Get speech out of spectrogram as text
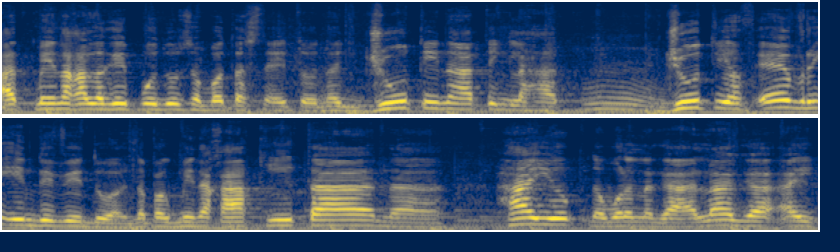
At may nakalagay po doon sa batas na ito na duty nating lahat, duty of every individual na pag may nakakita na hayop na walang nag-aalaga ay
